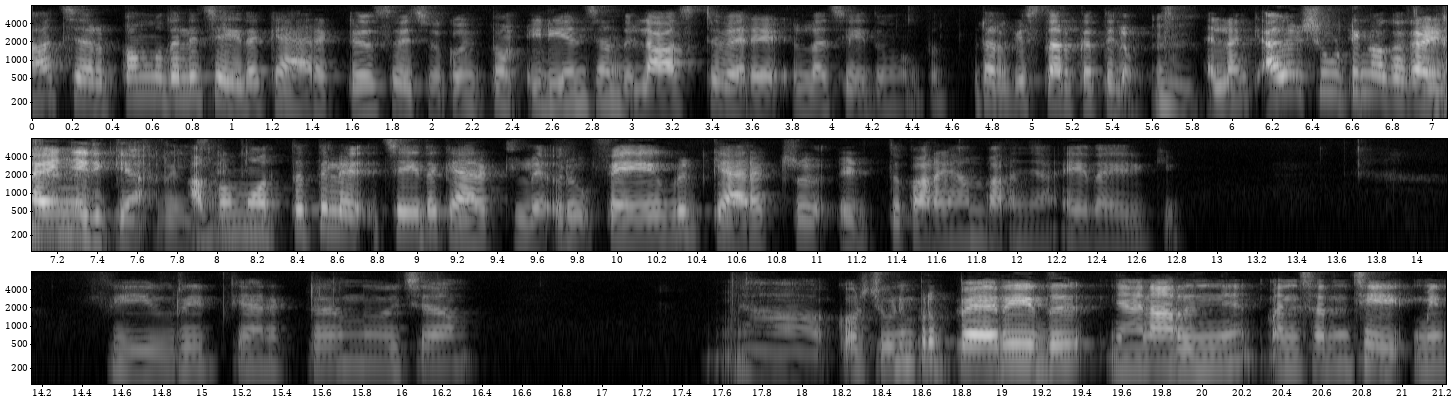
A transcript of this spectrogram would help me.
ആ ചെറുപ്പം മുതൽ ചെയ്ത ക്യാരക്ടേഴ്സ് വെച്ച് നോക്കും ഇപ്പം ഇടിയൻ ചന്തു ലാസ്റ്റ് വരെ ഉള്ള ചെയ്തു ടർക്കിഷ് തർക്കത്തിലും എല്ലാം അത് ഷൂട്ടിംഗ് ഒക്കെ കഴിഞ്ഞു. കഴിഞ്ഞിരിക്കുക അപ്പൊ മൊത്തത്തിൽ ചെയ്ത ക്യാരക്ടറിൽ ഒരു ഫേവറേറ്റ് ക്യാരക്ടർ എടുത്ത് പറയാൻ പറഞ്ഞ ഏതായിരിക്കും? ഫേവറേറ്റ് ക്യാരക്ടർ എന്ന് വെച്ചാൽ കുറച്ചുകൂടി പ്രിപ്പയർ ചെയ്ത് ഞാൻ അറിഞ്ഞ് മനസ്സറിഞ്ഞ് ചെയ് മീൻ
